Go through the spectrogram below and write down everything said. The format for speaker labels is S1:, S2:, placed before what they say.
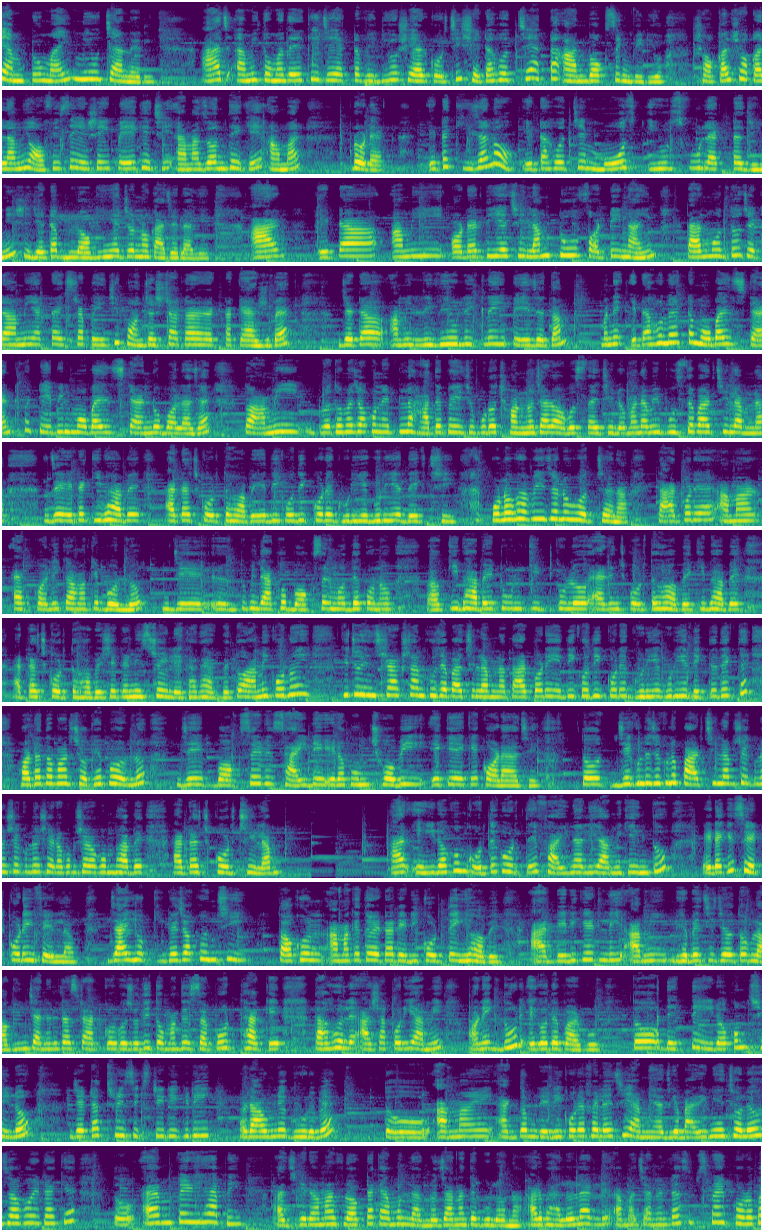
S1: Welcome to my new channel আজ আমি তোমাদেরকে যে একটা ভিডিও শেয়ার করছি, সেটা হচ্ছে একটা আনবক্সিং ভিডিও সকাল সকাল আমি অফিসে এসেই পেয়ে গেছি অ্যামাজন থেকে আমার প্রোডাক্ট এটা কি জানো? এটা হচ্ছে মোস্ট ইউজফুল একটা জিনিস যেটা ব্লগিংয়ের জন্য কাজে লাগে। আর এটা আমি অর্ডার দিয়েছিলাম টু ফর্টি নাইন তার মধ্যেও যেটা আমি একটা এক্সট্রা পেয়েছি, পঞ্চাশ টাকার একটা ক্যাশব্যাক যেটা আমি রিভিউ লিখলেই পেয়ে যেতাম। মানে এটা হলো একটা মোবাইল স্ট্যান্ড বা টেবিল মোবাইল স্ট্যান্ডও বলা যায়। তো আমি প্রথমে যখন এগুলো হাতে পেয়েছি, পুরো ছন্নছাড়া অবস্থায় ছিল মানে আমি বুঝতে পারছিলাম না যে এটা কীভাবে অ্যাটাচ করতে হবে। এদিক ওদিক করে ঘুরিয়ে ঘুরিয়ে দেখছি, কোনোভাবেই যেন হচ্ছে না। তারপরে আমার এক কলিগ আমাকে বলল যে, তুমি দেখো বক্সের মধ্যে কোনো কীভাবে টুল কিটগুলো অ্যারেঞ্জ করতে হবে, কীভাবে অ্যাটাচ করতে হবে, সেটা নিশ্চয়ই লেখা থাকবে। তো আমি কোনোই কিছু ইনস্ট্রাকশন খুঁজে পাচ্ছিলাম না। তারপরে এদিক ওদিক করে ঘুরিয়ে ঘুরিয়ে দেখতে দেখতে হঠাৎ আমার চোখে পড়ল যে বক্সের সাইডে এরকম ছবি এঁকে এঁকে করা আছে। তো যেগুলো যেগুলো পারছিলাম সেগুলো সেগুলো সেরকম সেরকমভাবে অ্যাটাচ করছিলাম। আর এই রকম করতে করতে ফাইনালি আমি কিন্তু এটাকে সেট করেই ফেললাম। যাই হোক, কিনে যখনছি তখন আমাকে তো এটা রেডি করতেই হবে। আর ডেডিকেটলি আমি ভেবেছি যেহেতু ব্লগিং চ্যানেলটা স্টার্ট করব, যদি তোমাদের সাপোর্ট থাকে, তাহলে আশা করি আমি অনেক দূর এগোতে পারব। তো দেখতে এইরকম ছিল, যেটা থ্রি সিক্সটি ডিগ্রি রাউন্ডে ঘুরবে। তো আমায় একদম রেডি করে ফেলেছি, আমি আজকে বাড়ি নিয়ে চলেও যাব এটাকে। তো আই এম ভেরি হ্যাপি আজকের আমার ব্লগটা কেমন লাগল জানাতে ভুলো না। আর ভালো লাগলে আমার চ্যানেলটা সাবস্ক্রাইব করো.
